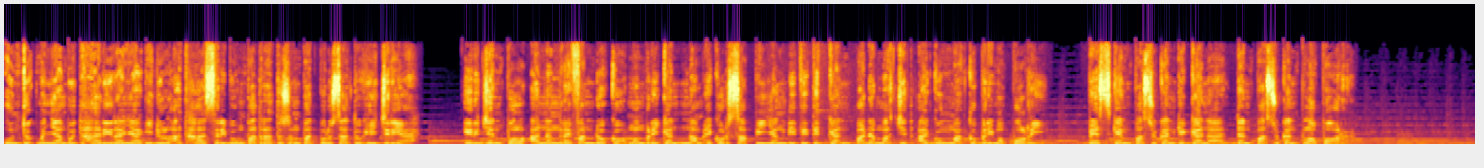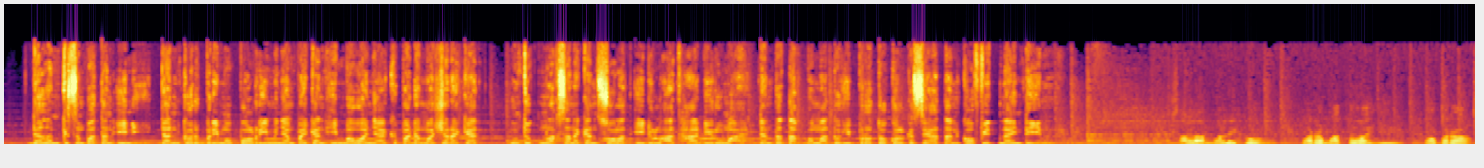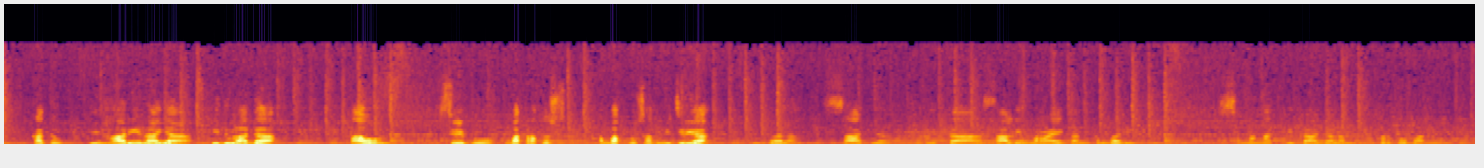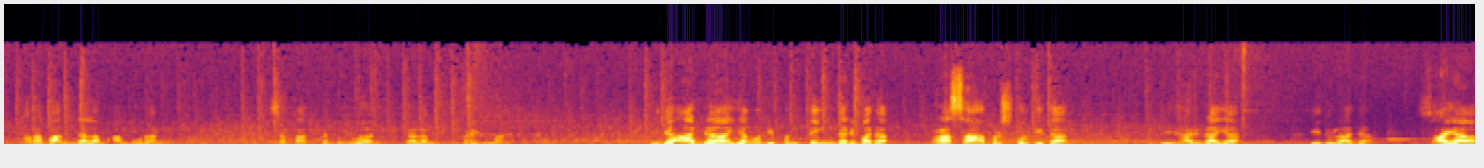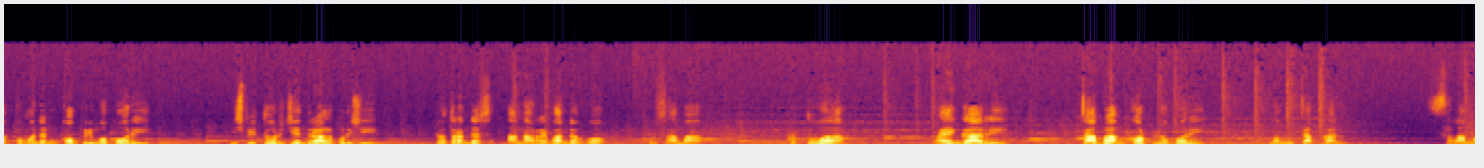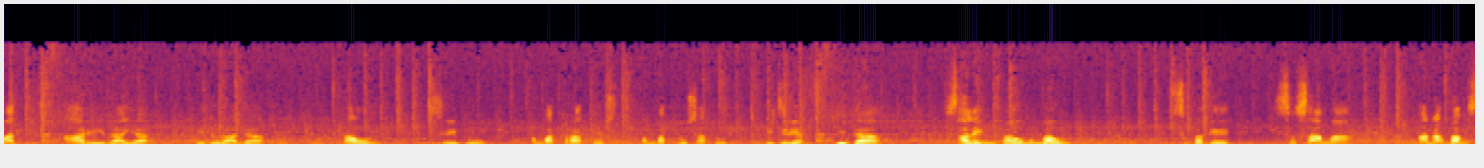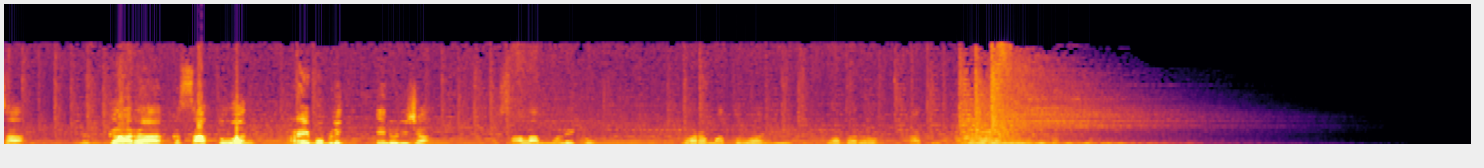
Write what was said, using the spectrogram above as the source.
Untuk menyambut Hari Raya Idul Adha 1441 Hijriah, Irjen Pol Anang Revandoko memberikan enam ekor sapi yang dititipkan pada Masjid Agung Makobrimob Polri, Basecamp Pasukan Gegana, dan Pasukan Pelopor. Dalam kesempatan ini, Dankor Brimob Polri menyampaikan himbauannya kepada masyarakat untuk melaksanakan sholat Idul Adha di rumah dan tetap mematuhi protokol kesehatan COVID-19. Assalamualaikum warahmatullahi wabarakatuh. Di Hari Raya Idul Adha tahun 1441 Hijriah, tibalah saatnya kita saling merayakan kembali semangat kita dalam berkorban, harapan dalam ampunan, serta keteguhan dalam beriman. Tidak ada yang lebih penting daripada rasa bersyukur kita di Hari Raya Idul Adha. Saya Komandan Koprimopori, Inspektur Jenderal Polisi Dr. Andes Anang Revandoko bersama Ketua Bayenggari Cabang Korprimopori mengucapkan selamat Hari Raya Idul Adha tahun 1441 Hijriah. Kita saling bau-membau sebagai sesama anak bangsa negara kesatuan Republik Indonesia. Wassalamualaikum warahmatullahi wabarakatuh.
